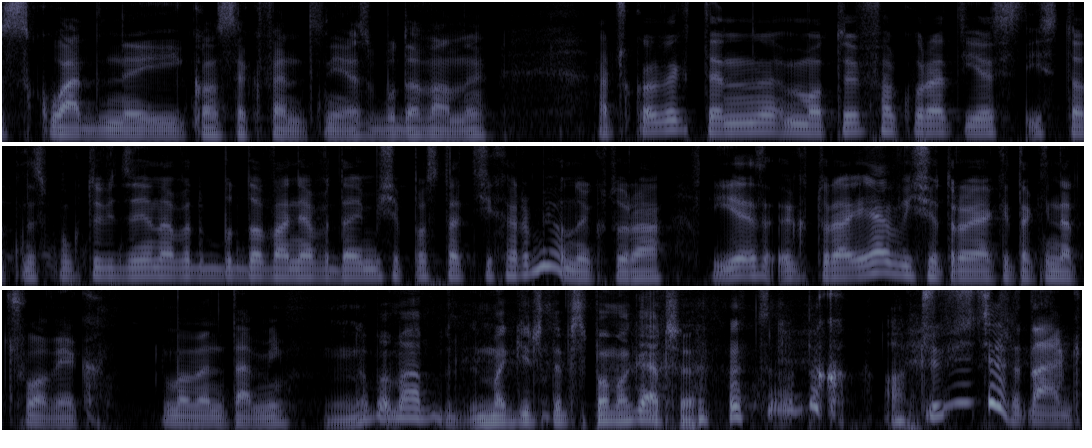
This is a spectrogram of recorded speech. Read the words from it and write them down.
składny i konsekwentnie zbudowany. Aczkolwiek ten motyw akurat jest istotny z punktu widzenia nawet budowania, wydaje mi się, postaci Hermiony, która, jest, która jawi się trochę jak taki nadczłowiek momentami. No bo ma magiczne wspomagacze. To, no, oczywiście, że tak.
